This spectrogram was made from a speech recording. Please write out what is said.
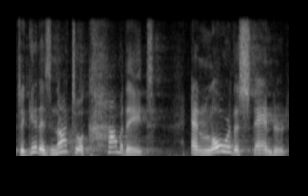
to get is not to accommodate and lower the standard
